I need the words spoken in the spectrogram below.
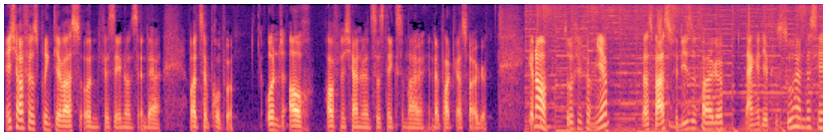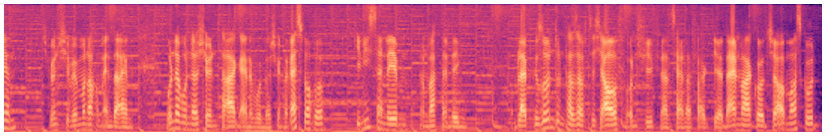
Ich hoffe, es bringt dir was und wir sehen uns in der WhatsApp-Gruppe. Und auch Hoffentlich hören wir uns das nächste Mal in der Podcast-Folge. Genau, so viel von mir. Das war's für diese Folge. Danke dir fürs Zuhören bis hierhin. Ich wünsche dir wie immer noch am Ende einen wunderschönen Tag, eine wunderschöne Restwoche. Genieß dein Leben und mach dein Ding. Und bleib gesund und pass auf dich auf und viel finanziellen Erfolg dir. Dein Marco. Ciao, mach's gut.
